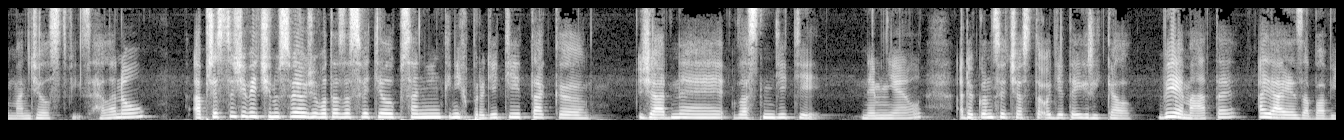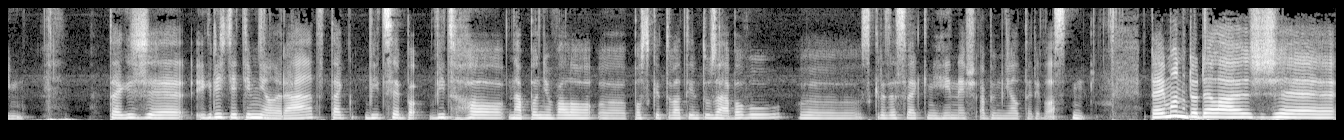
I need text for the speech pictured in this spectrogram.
manželství s Helenou. A přestože většinu svého života zasvětil psaní knih pro děti, tak eh, žádné vlastní děti neměl a dokonce často o dětech říkal, vy je máte a já je zabavím. Takže i když děti měl rád, tak víc, je, víc ho naplňovalo uh, poskytovat jim tu zábavu uh, skrze své knihy, než aby měl tedy vlastní. Diamond dodala, že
